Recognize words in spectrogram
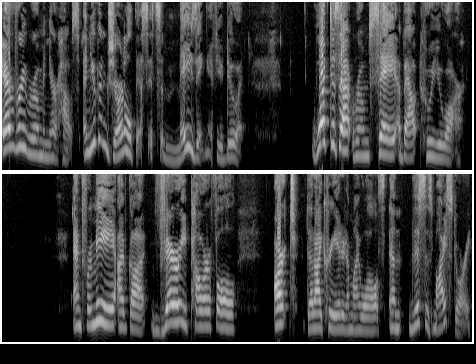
every room in your house and you can journal this. It's amazing if you do it. What does that room say about who you are? And for me, I've got very powerful art that I created on my walls. And this is my story.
